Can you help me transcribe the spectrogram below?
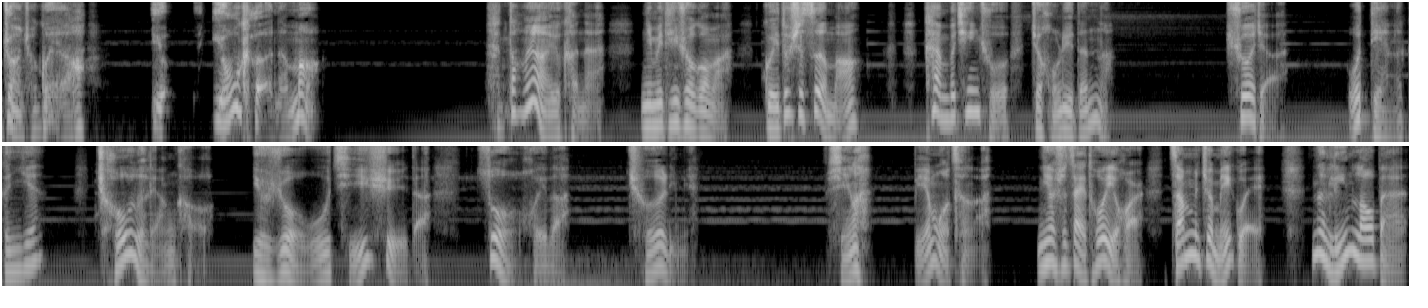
撞着鬼了？有有可能吗？当然有可能。你没听说过吗？鬼都是色盲，看不清楚这红绿灯呢。说着，我点了根烟，抽了两口，又若无其事的坐回了车里面。行了，别磨蹭了。你要是再拖一会儿，咱们这没鬼，那林老板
